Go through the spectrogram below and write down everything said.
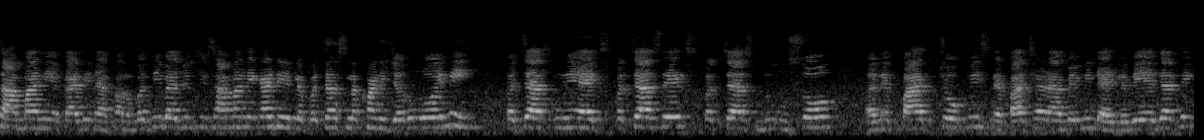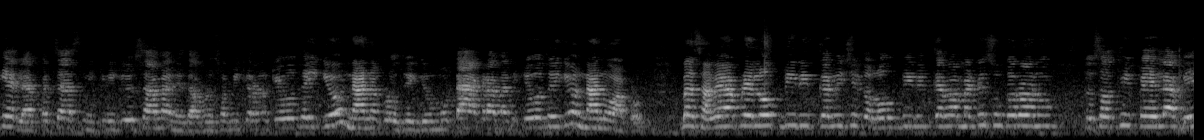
સામાન્ય કાઢી નાખવાનું. બધી બાજુથી સામાન્ય કાઢીએ એટલે પચાસ લખવાની જરૂર હોય નહીં. પચાસ ગુણ્યા એક્સ પચાસ એક્સ પચાસ દુ સો અને પાંચ ચોવીસ ને પાછળ આ બે મીંડા એટલે બે હજાર થઈ ગયા એટલે આ પચાસ નીકળી ગયું સામાન્ય તો આપણો સમીકરણ કેવો થઈ ગયો? નાનકડો થઈ ગયો. મોટા આંકડામાંથી કેવો થઈ ગયો? નાનો આંકડો. બસ હવે આપણે લોકની રીત કરવી છે તો લોકની રીત કરવા માટે શું કરવાનું? તો સૌથી પહેલા બે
